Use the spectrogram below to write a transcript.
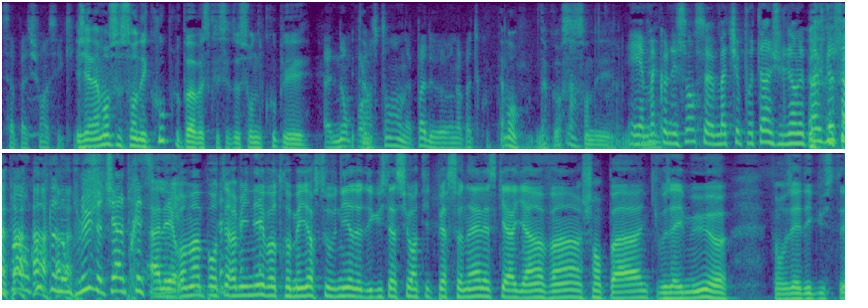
sa passion à ses Et clients. Généralement, ce sont des couples ou pas? Parce que cette notion de couple est. Ah non, pour un- l'instant, on n'a pas de, on n'a pas de couple. Ah bon, d'accord, ce sont des. Et à ma connaissance, Mathieu Potin et Julien Lepage ne sont pas en couple non plus, je tiens à le préciser. Allez, Romain, pour terminer, votre meilleur souvenir de dégustation à titre personnel Est-ce qu'il y, a- il y a un vin, un champagne qui vous a ému euh, quand vous avez dégusté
